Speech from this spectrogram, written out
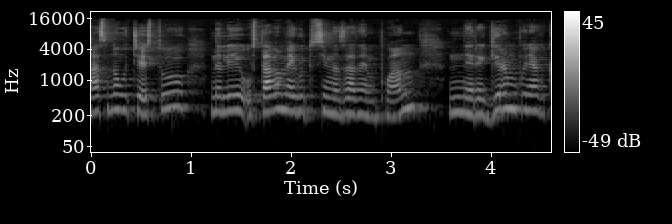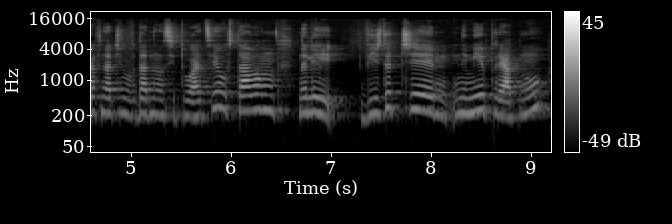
Аз много често нали, оставам егото си на заден план, не реагирам по някакъв начин в дадена ситуация, оставам, нали, виждат, че не ми е приятно,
